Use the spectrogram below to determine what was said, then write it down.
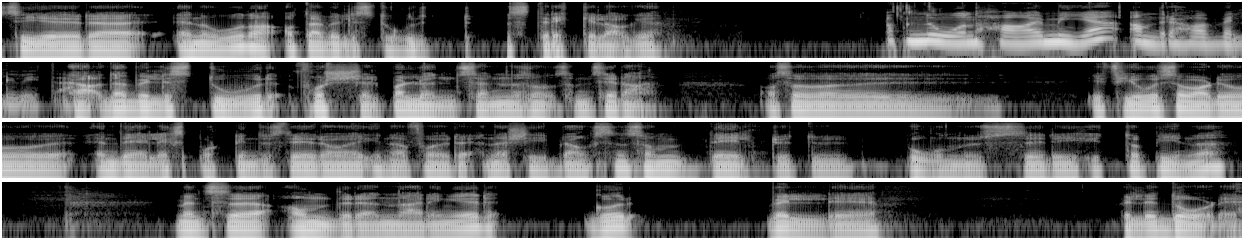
sier eh, NHO da, at det er veldig stort strekk i laget. At noen har mye, andre har veldig lite? Ja, det er veldig stor forskjell på lønnsevne, som, som de sier da. Altså, I fjor så var det jo en del eksportindustrier og innenfor energibransjen som delte ut bonuser i hytt og pine. Mens eh, andre næringer går veldig, veldig dårlig.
